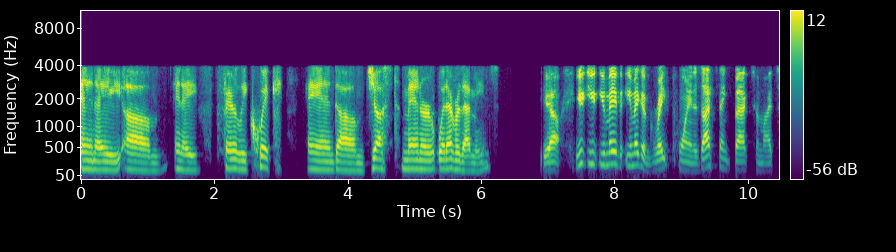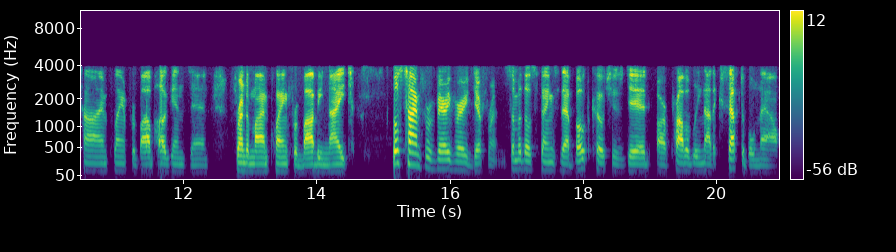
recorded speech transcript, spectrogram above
in a um, in a fairly quick and um, just manner, whatever that means. Yeah, you, you you make you make a great point. As I think back to my time playing for Bob Huggins and a friend of mine playing for Bobby Knight, those times were very very different. Some of those things that both coaches did are probably not acceptable now.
